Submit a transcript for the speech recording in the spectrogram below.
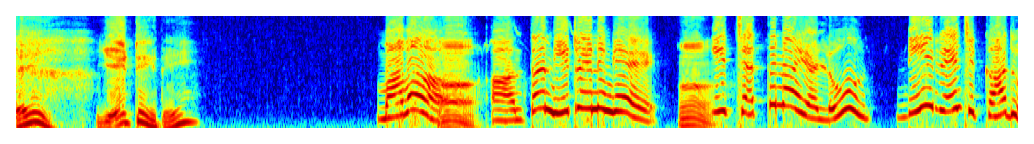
ఏయ్ ఏంటి ఇది? మామా ఆ. అంతా నీ ట్రైనింగే ఆ. ఈ చెత్త నాయాళ్ళు నీ రేంజ్ కాదు.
